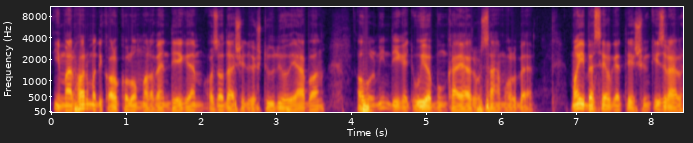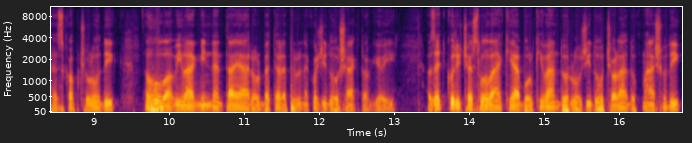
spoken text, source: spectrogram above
immár harmadik alkalommal a vendégem az adásidő stúdiójában, ahol mindig egy újabb munkájáról számol be. Mai beszélgetésünk Izraelhez kapcsolódik, ahova a világ minden tájáról betelepülnek a zsidóság tagjai. Az egykori Csehszlovákiából kivándorló zsidó családok második,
